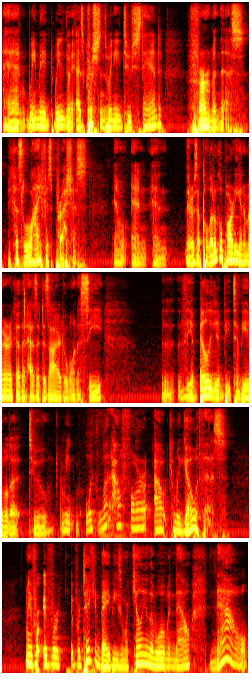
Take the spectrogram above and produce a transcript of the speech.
And we made we need to, as christians we need to stand firm in this because life is precious. And and and there's a political party in America that has a desire to want to see the ability to be to be able to to I mean look let how far out can we go with this? I mean if we're if we're if we're taking babies and we're killing the woman now now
